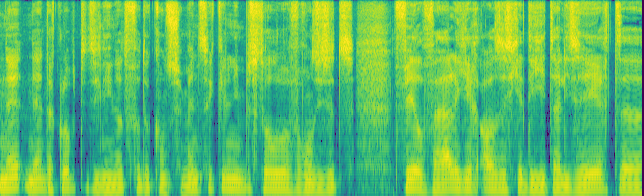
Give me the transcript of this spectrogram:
Nee, nee, dat klopt. Ik denk dat voor de consumenten kunnen niet bestolen. Voor ons is het veel veiliger. Alles is gedigitaliseerd. Uh,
